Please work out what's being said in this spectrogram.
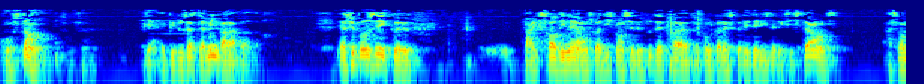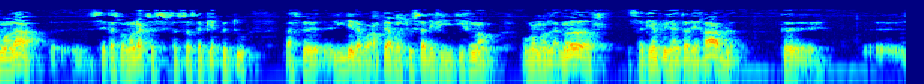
constantes. Et puis tout ça se termine par la mort. Et à supposer que, par extraordinaire, on soit dispensé de toute épreuve et qu'on ne connaisse que les délices de l'existence, à ce moment-là, euh, c'est à ce moment-là que ce, serait pire que tout, parce que l'idée d'avoir à perdre tout ça définitivement au moment de la mort serait bien plus intolérable que euh,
